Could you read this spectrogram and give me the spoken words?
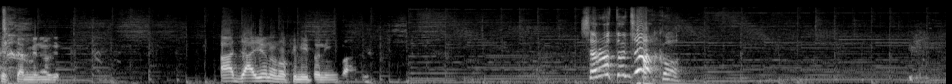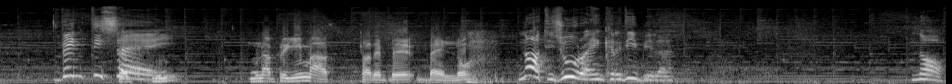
What? Potessi almeno... Ah già, io non ho finito l'invano. Si è rotto il gioco! 26. Una prima sarebbe bello. No, ti giuro, è incredibile. No.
